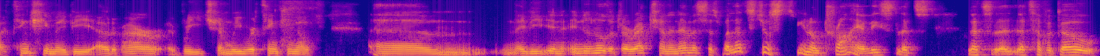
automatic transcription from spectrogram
I think she may be out of our reach, and we were thinking of um, maybe in, in another direction. And Emma says, "Well, let's just you know try at least. Let's let's uh, let's have a go."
